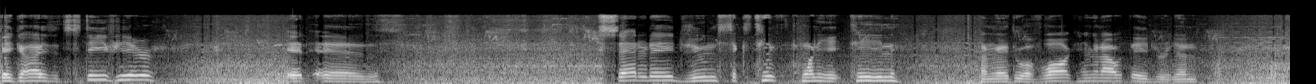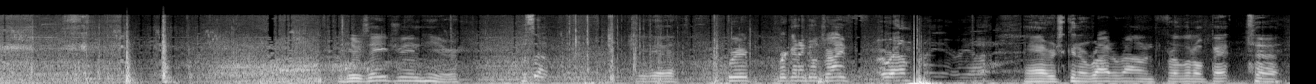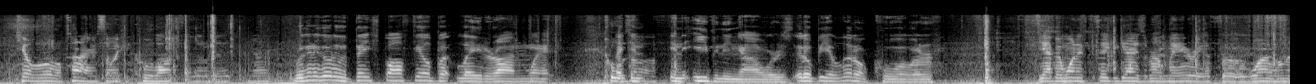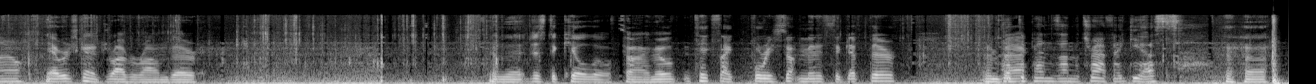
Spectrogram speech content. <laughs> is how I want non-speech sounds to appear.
Hey guys, it's Steve here. It is Saturday, June 16th, 2018. I'm gonna do a vlog hanging out with Adrian. Here's Adrian here. What's up? Yeah. We're we're gonna go drive around my. Yeah, we're just gonna ride around for a little bit to Kill a little time so we can cool off a little bit. You know, we're gonna go to the baseball field but later on when it cools like in, off. in the evening hours. It'll be a little cooler. Yeah, I've been wanting to take you guys around my area for a while now. Yeah, we're just gonna drive around there. And then just to kill a little time. It'll, it takes like 40 something minutes to get there and That back. depends on the traffic, yes. <laughs>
